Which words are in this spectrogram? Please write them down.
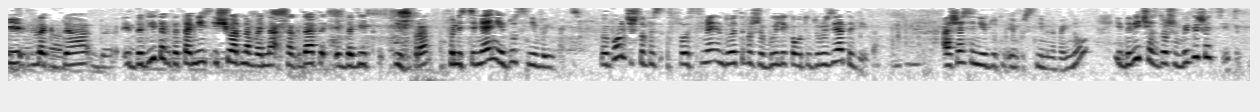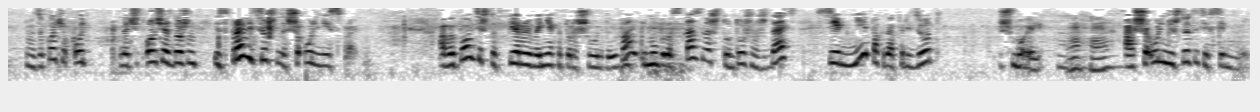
И тогда, да. И Давид, тогда там есть еще одна война, когда Давид избран, фалестиняне идут с ним воевать. Вы помните, что фалестиняне до этого же были как будто друзья Давида. А сейчас они идут с ним на войну, и Давид сейчас должен выдержать эти. Мы закончим. О- Значит, он сейчас должен исправить все, что Шауль не исправил. А вы помните, что в первой войне, которую Шауль воевал, ему было сказано, что он должен ждать 7 дней, когда придет Шмуэль. Мгм. А Шауль не ждет этих 7 дней.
